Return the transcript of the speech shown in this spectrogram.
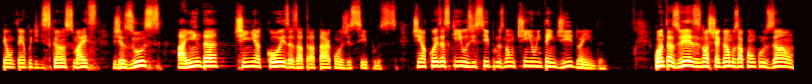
ter um tempo de descanso, mas Jesus ainda tinha coisas a tratar com os discípulos. Tinha coisas que os discípulos não tinham entendido ainda. Quantas vezes nós chegamos à conclusão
